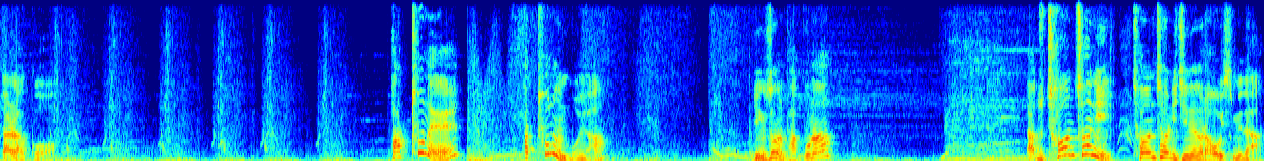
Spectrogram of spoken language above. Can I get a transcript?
잘랐고. 파투네? 파투는 뭐야? 링선을 바꾸나? 아주 천천히, 천천히 진행을 하고 있습니다.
